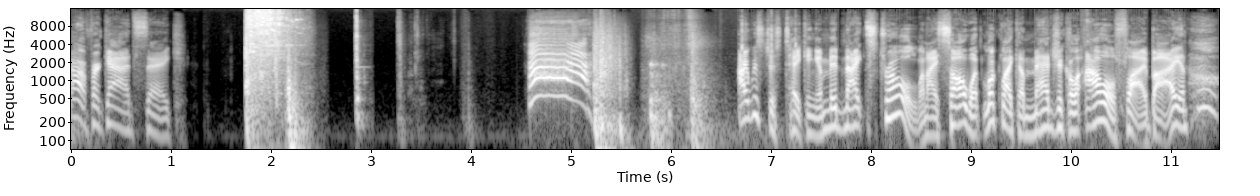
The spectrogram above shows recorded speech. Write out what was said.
Oh, for God's sake. Ah! I was just taking a midnight stroll when I saw what looked like a magical owl fly by, and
